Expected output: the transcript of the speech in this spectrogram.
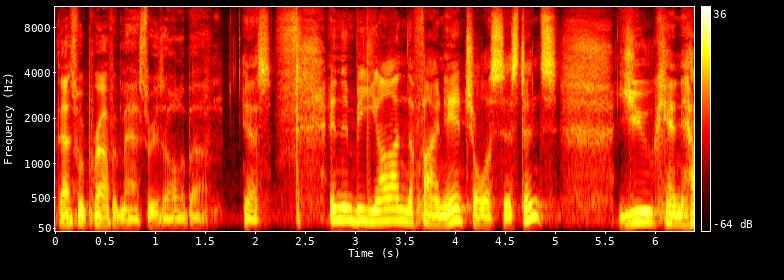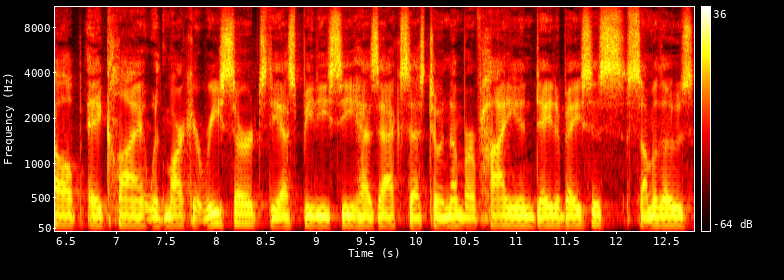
That's what Profit Mastery is all about. Yes. And then beyond the financial assistance, you can help a client with market research. The SBDC has access to a number of high end databases. Some of those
